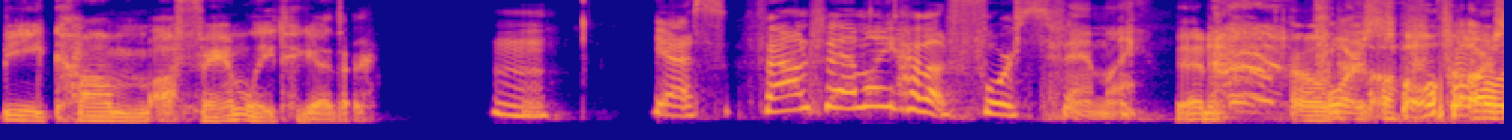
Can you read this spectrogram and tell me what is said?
become a family together. Hmm. Yes. Found family? How about forced family? And Oh, forced, no. forced Oh,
